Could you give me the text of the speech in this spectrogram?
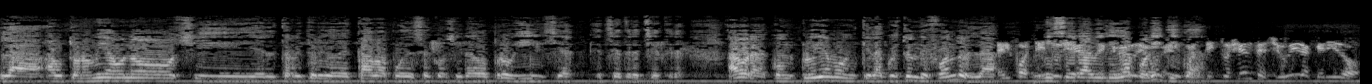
la autonomía o no, si el territorio de Cava puede ser considerado provincia, etcétera, etcétera. Ahora, concluíamos en que la cuestión de fondo es la miserabilidad política. El constituyente, si hubiera querido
